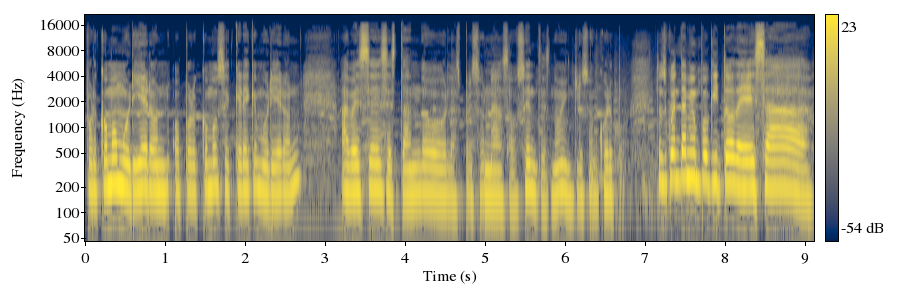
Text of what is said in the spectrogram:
por cómo murieron o por cómo se cree que murieron, a veces estando las personas ausentes, ¿no? Incluso en cuerpo. Entonces cuéntame un poquito de esa,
